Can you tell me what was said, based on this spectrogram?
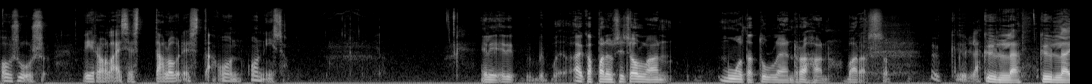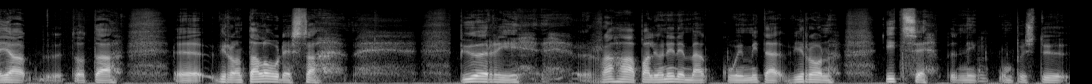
osuus virolaisesta taloudesta on, on iso. Eli, eli aika paljon siis ollaan muualta tulleen rahan varassa. Kyllä. Kyllä, kyllä. Ja tota, Viron taloudessa pyörii rahaa paljon enemmän kuin mitä Viron itse niin kun pystyy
